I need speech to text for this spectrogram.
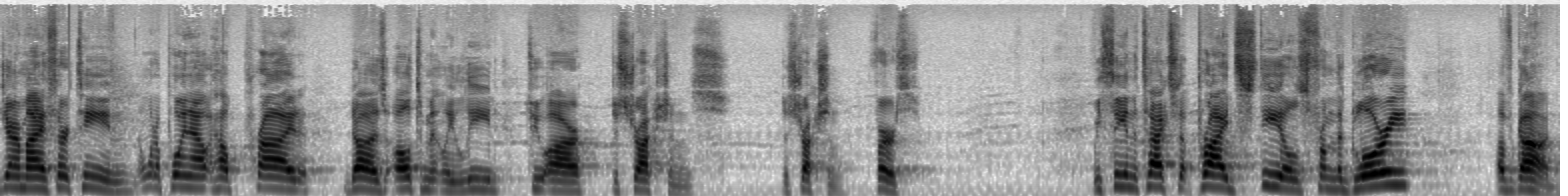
Jeremiah 13. I want to point out how pride does ultimately lead to our destructions. Destruction. First, we see in the text that pride steals from the glory of God.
